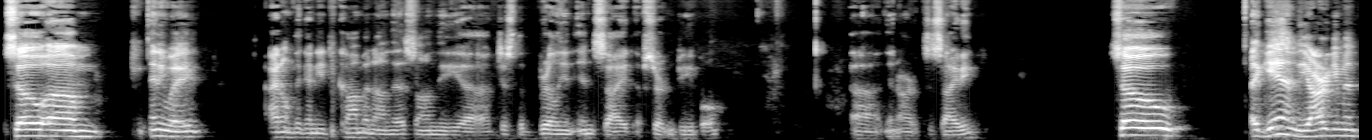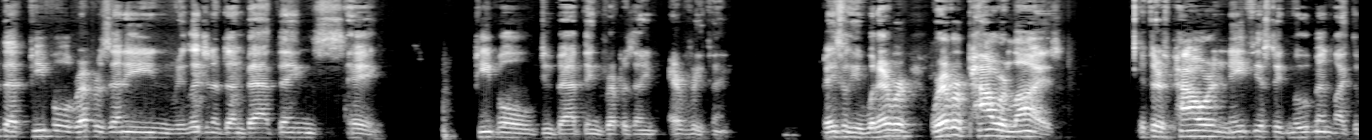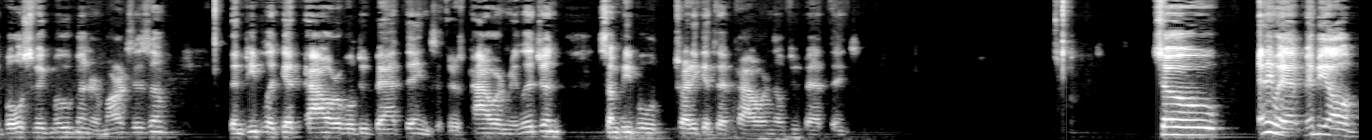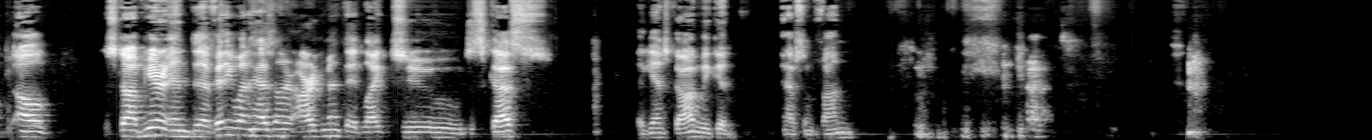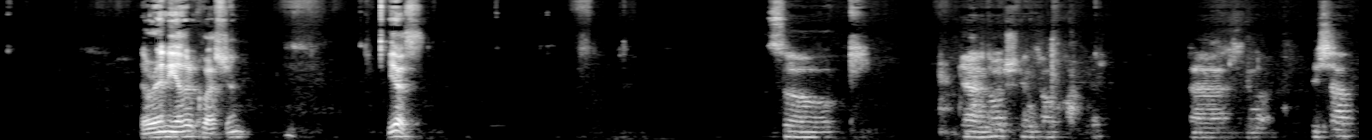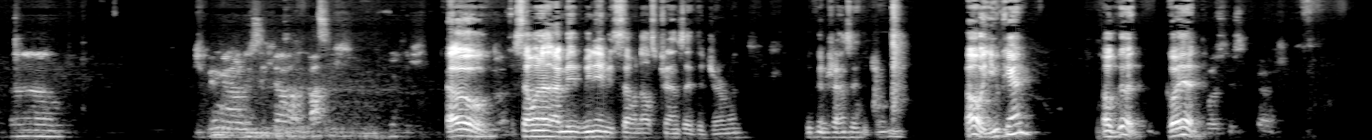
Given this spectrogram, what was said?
So um, anyway, I don't think I need to comment on this on the uh, just the brilliant insight of certain people uh, in our society. So again, the argument that people representing religion have done bad things. Hey, people do bad things representing everything. Basically, whatever wherever power lies, if there's power in an atheistic movement like the Bolshevik movement or Marxism, then people that get power will do bad things. If there's power in religion, some people will try to get that power and they'll do bad things. So anyway, maybe I'll I'll stop here. And if anyone has another argument they'd like to discuss against God, we could have some fun. or any other question? Yes. So, in Deutsch auch fragen. Ne? Äh, genau. Ich habe, ähm, ich bin mir noch nicht sicher, was ich wirklich. Oh, someone else, I mean, we need someone else translate the German. Who can translate the German? Oh, you can? Oh, good. Go ahead.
